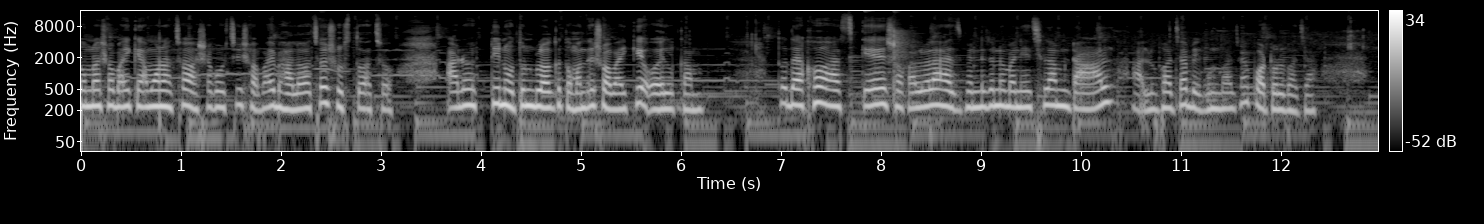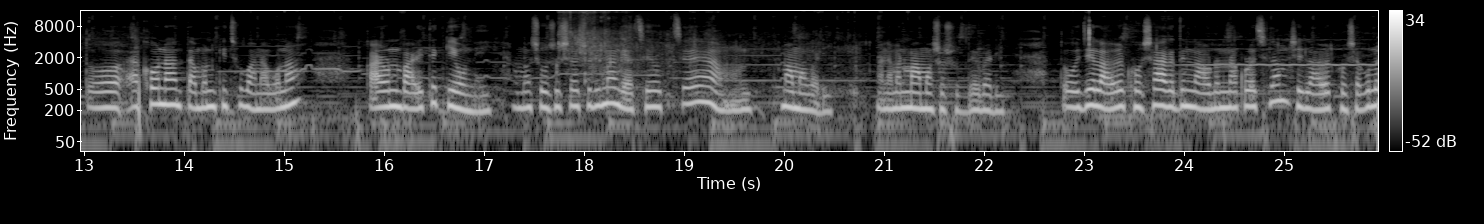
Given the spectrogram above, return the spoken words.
তোমরা সবাই কেমন আছো? আশা করছি সবাই ভালো আছো, সুস্থ আছো। আরও একটি নতুন ব্লগে তোমাদের সবাইকে ওয়েলকাম তো দেখো, আজকে সকালবেলা হাজব্যান্ডের জন্য বানিয়েছিলাম ডাল, আলু ভাজা, বেগুন ভাজা, পটল ভাজা। তো এখন আর তেমন কিছু বানাবো না, কারণ বাড়িতে কেউ নেই। আমার শ্বশুর শাশুড়ি মা গেছে হচ্ছে মামা বাড়ি মানে আমার মামা শ্বশুরদের বাড়ি। তো ওই যে লাউয়ের খোসা আগের দিন লাউ রান্না করেছিলাম, সেই লাউয়ের খোসাগুলো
